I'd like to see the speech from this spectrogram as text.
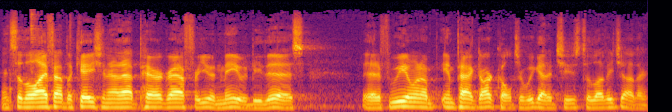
And so the life application out of that paragraph for you and me would be this that if we want to impact our culture, we got to choose to love each other.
